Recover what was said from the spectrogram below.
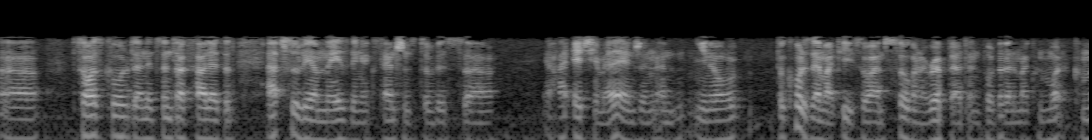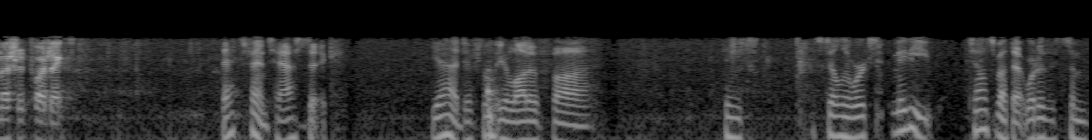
uh, source code and its syntax highlighted. Absolutely amazing extensions to this HTML uh, engine, and you know the code is MIT, so I'm so gonna rip that and put that in my com commercial project. That's fantastic. Yeah, definitely a lot of uh, things still in the works. Maybe tell us about that. What are the, some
